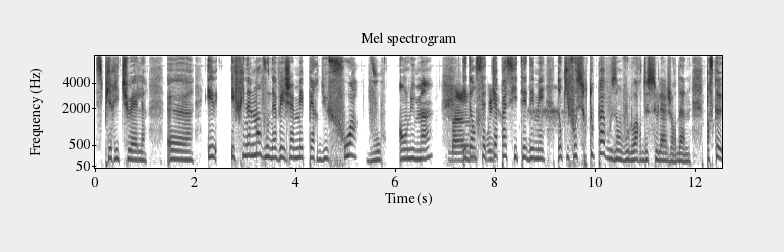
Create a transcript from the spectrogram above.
spirituel, euh, et, et finalement vous n'avez jamais perdu foi, vous, en l'humain ben, et dans cette capacité d'aimer. Donc il faut surtout pas vous en vouloir de cela, Jordan, parce que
